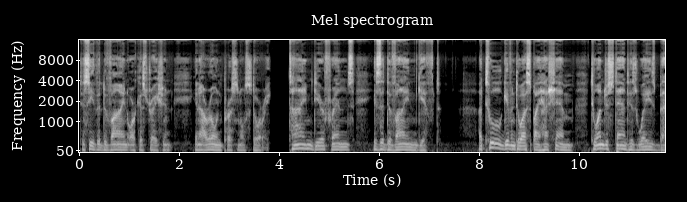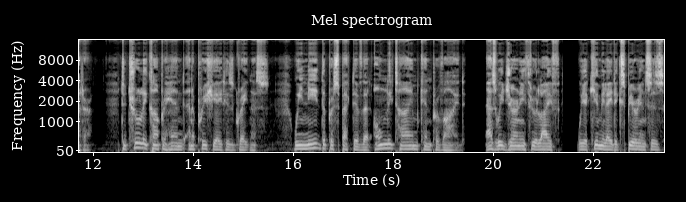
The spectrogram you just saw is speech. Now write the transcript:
to see the divine orchestration in our own personal story. Time, dear friends, is a divine gift, a tool given to us by Hashem to understand His ways better, to truly comprehend and appreciate His greatness. We need the perspective that only time can provide. As we journey through life, we accumulate experiences,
